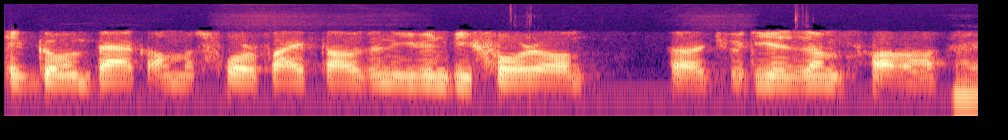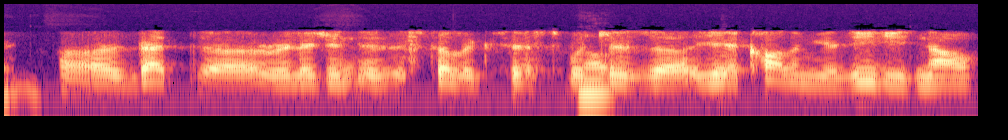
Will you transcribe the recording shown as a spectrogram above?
it going back almost four or five thousand, even before um, uh, Judaism. Uh, right. uh, that uh, religion is, still exists, which is uh, yeah, call them Yazidis now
